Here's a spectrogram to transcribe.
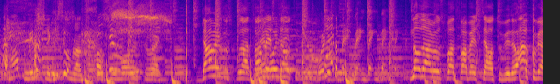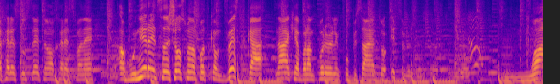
Малко мириш на кисело мляко. Не мога човек. Дами и господа, това Не, беше може- цялото видео. Но, дами и господа, това беше цялото видео. Ако ви е харесало, след едно харесване. Абонирайте се, защото сме на път към 200к. На Акия Бранд, първи линк в описанието. И се виждаме в следващото видео. Муа!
